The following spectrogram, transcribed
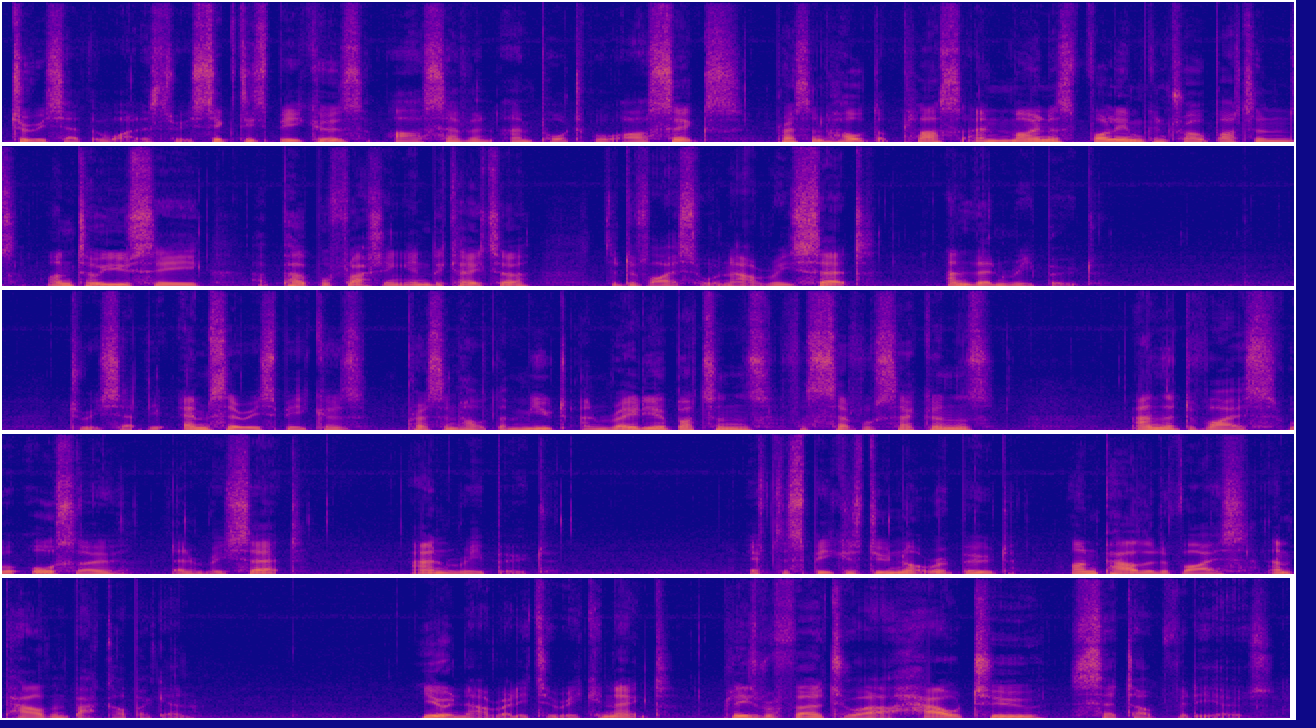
To reset the wireless 360 speakers, R7 and portable R6, press and hold the plus and minus volume control buttons until you see a purple flashing indicator. The device will now reset and then reboot. To reset the M series speakers, press and hold the mute and radio buttons for several seconds, and the device will also then reset and reboot. If the speakers do not reboot, unpower the device and power them back up again. You are now ready to reconnect please refer to our how to setup videos.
